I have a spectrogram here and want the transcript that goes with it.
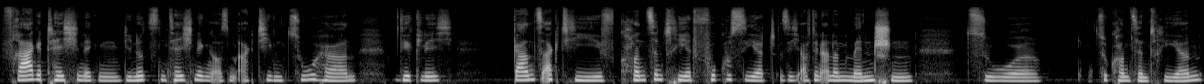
Fragetechniken, die nutzen Techniken aus dem aktiven Zuhören, wirklich ganz aktiv, konzentriert, fokussiert, sich auf den anderen Menschen zu, zu konzentrieren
